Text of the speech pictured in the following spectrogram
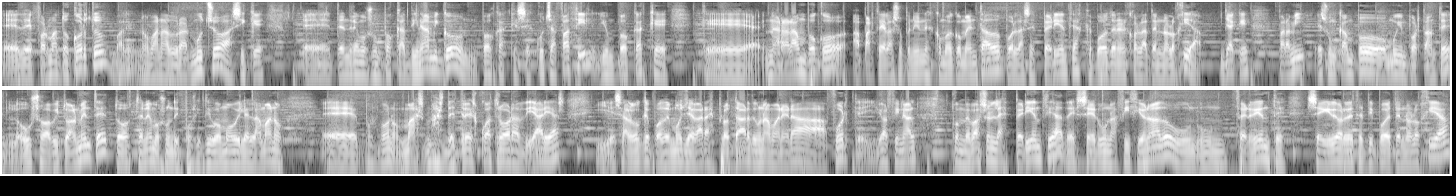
eh, de formato corto, ¿vale? No van a durar mucho, así que eh, tendremos un podcast dinámico, un podcast que se escucha fácil y un podcast que, que narrará un poco, aparte de las opiniones como he comentado, pues las experiencias que puedo tener con la tecnología, ya que para mí es un campo muy importante, lo uso habitualmente, todos tenemos un dispositivo móvil en la mano, eh, pues bueno, más, más de 3-4 horas diarias y es algo que podemos llegar a explotar de una manera fuerte. Y yo al final pues me baso en la experiencia de ser un aficionado, un, un ferviente seguidor de este tipo de tecnología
